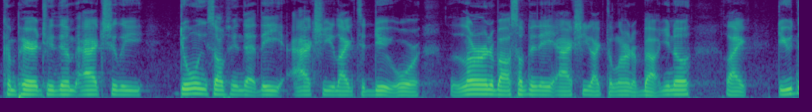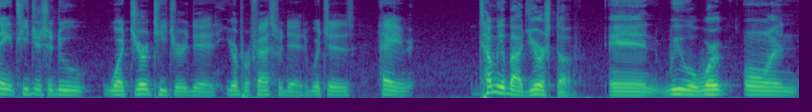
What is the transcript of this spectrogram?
compared to them actually doing something that they actually like to do or learn about something they actually like to learn about. You know, like do you think teachers should do what your teacher did, your professor did, which is, hey, tell me about your stuff, and we will work on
